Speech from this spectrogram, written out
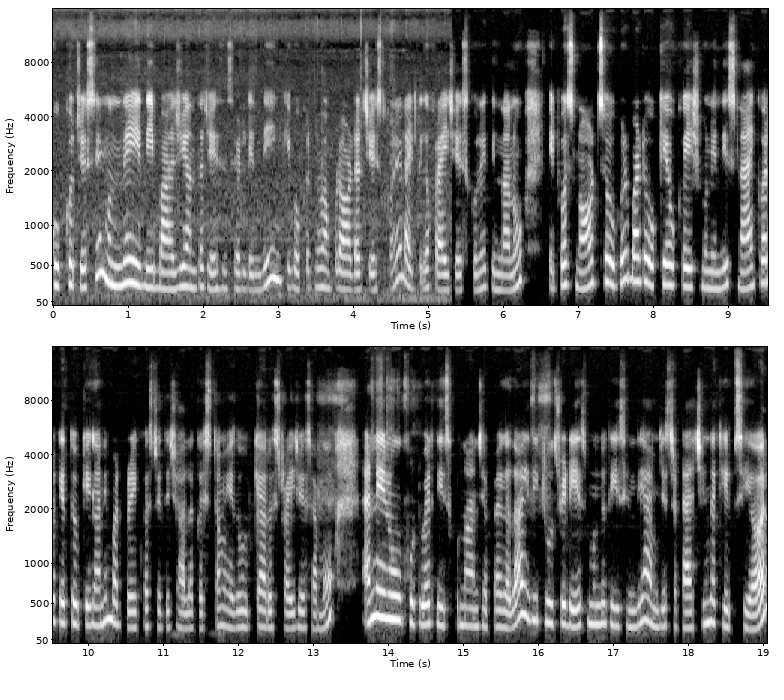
కుక్ వచ్చేసి ముందే ఇది బాజీ అంతా చేసేసి వెళ్ళింది. ఇంకొకటి మేము అప్పుడు ఆర్డర్ చేసుకొని లైట్గా ఫ్రై చేసుకొని తిన్నాను. It was not so good but okay okay issue ఉండింది. స్నాక్ వరకు అయితే ఓకే కానీ బట్ బ్రేక్ఫాస్ట్ అయితే చాలా కష్టం. ఏదో ఊరికే ఆ రోజు ట్రై చేసాము అండ్ నేను ఫుట్వేర్ తీసుకున్నా అని చెప్పాను కదా ఇది టూ త్రీ డేస్ ముందు తీసింది. I'm just attaching the clips here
